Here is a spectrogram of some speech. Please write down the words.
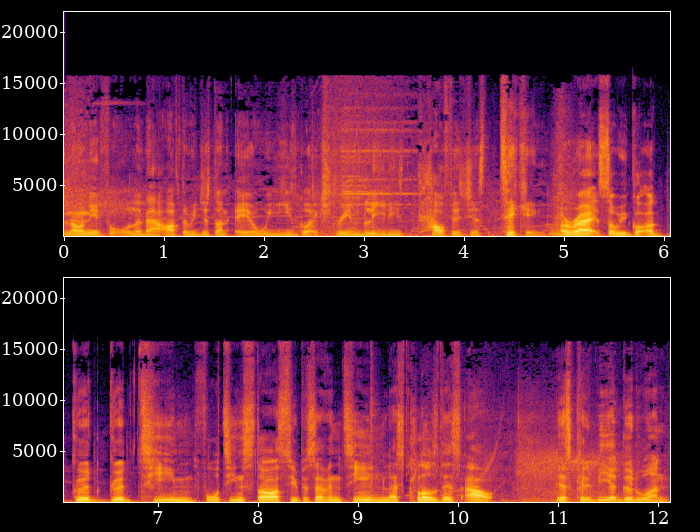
No need for all of that after we just done AoE. He's got extreme bleed. His health is just ticking. Alright, so we've got a good, good team. 14 star Super 17. Let's close this out. This could be a good one.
